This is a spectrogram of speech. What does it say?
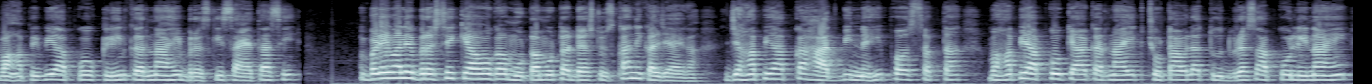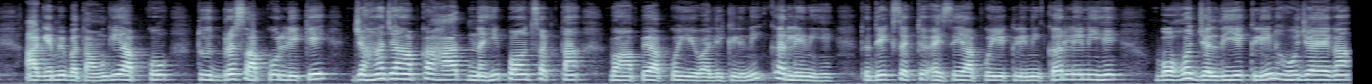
वहाँ पे भी आपको क्लीन करना है ब्रश की सहायता से। बड़े वाले ब्रश से क्या होगा? मोटा मोटा डस्ट उसका निकल जाएगा। जहाँ पे आपका हाथ भी नहीं पहुँच सकता, वहाँ पे आपको क्या करना है? एक छोटा वाला टूथब्रश आपको लेना है। आगे मैं बताऊँगी आपको। टूथब्रश आपको लेके जहाँ जहाँ आपका हाथ नहीं पहुँच सकता, वहाँ पे आपको ये वाली क्लीनिंग कर लेनी है। तो देख सकते हो, ऐसे आपको ये क्लीनिंग कर लेनी है। बहुत जल्दी ये क्लीन हो जाएगा।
